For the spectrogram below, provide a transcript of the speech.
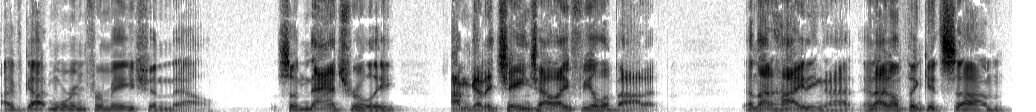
I've got more information now. So naturally, I'm going to change how I feel about it. I'm not hiding that. And I don't think it's, um,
